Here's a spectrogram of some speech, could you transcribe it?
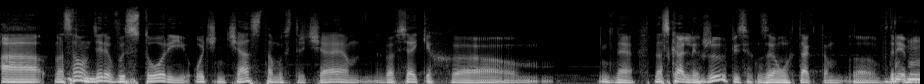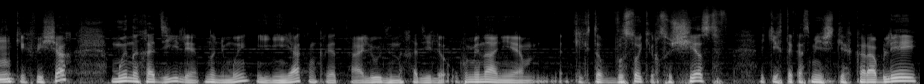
А на самом деле в истории очень часто мы встречаем во всяких э, не знаю, наскальных живописях, назовем их так, там, в древних mm-hmm. таких вещах, мы находили, ну не мы, и не я конкретно, а люди находили упоминания каких-то высоких существ, каких-то космических кораблей,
